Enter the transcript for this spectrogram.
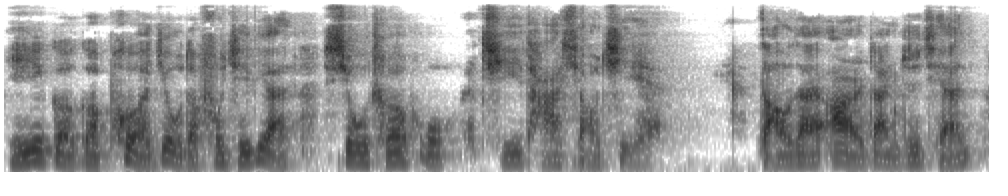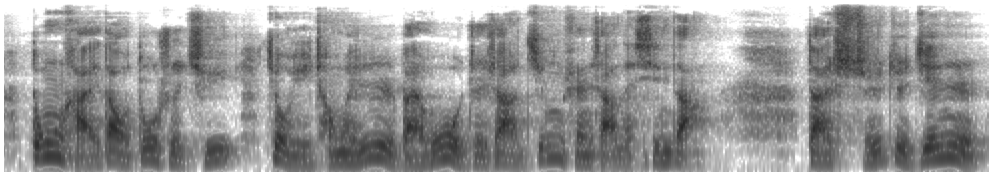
一个个破旧的夫妻店、修车铺、其他小企业。早在二战之前，东海道都市区就已成为日本物质上、精神上的心脏，但时至今日，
